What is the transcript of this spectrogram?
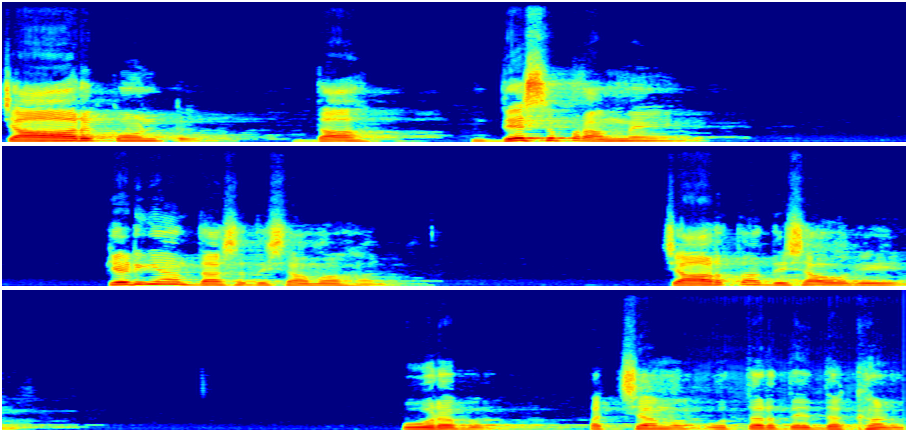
ਚਾਰ ਕੁੰਟ 10 ਦਿਸ ਭ੍ਰਮੇ ਕਿਹੜੀਆਂ 10 ਦਿਸ਼ਾਵਾਂ ਹਨ? ਚਾਰ ਤਾਂ ਦਿਸ਼ਾ ਹੋ ਗਈ। ਪੂਰਬ, ਪੱਛਮ, ਉੱਤਰ ਤੇ ਦੱਖਣ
